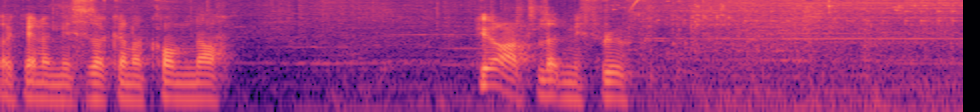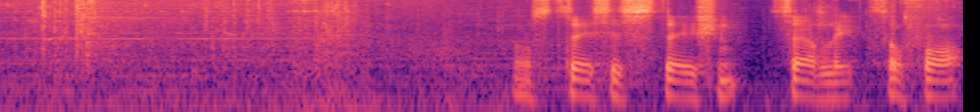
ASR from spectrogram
Like enemies are gonna come now. God, let me through. No stasis station, sadly, so far.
